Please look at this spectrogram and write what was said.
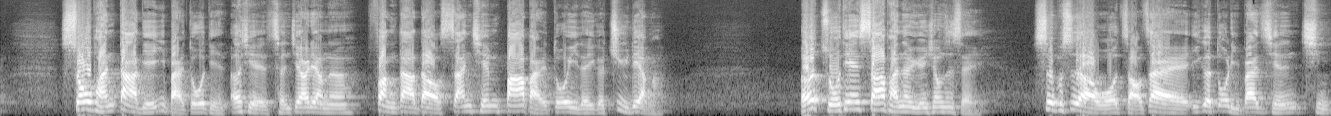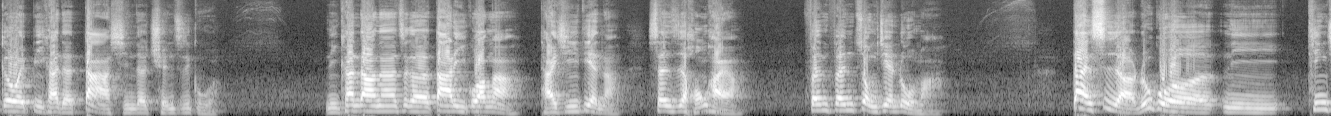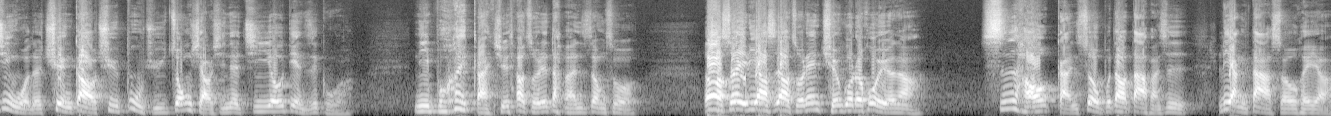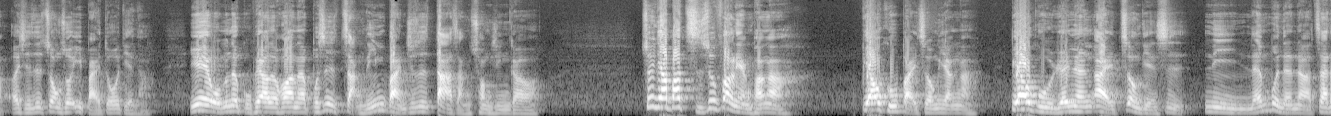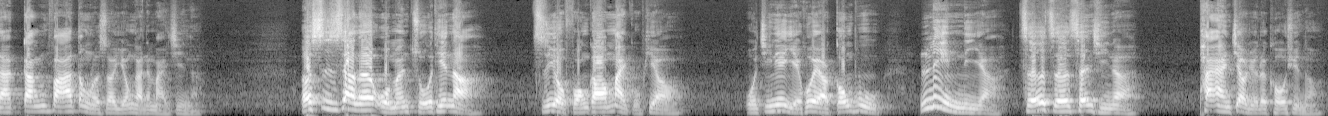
收盘大跌一百多点，而且成交量呢放大到三千八百多亿的一个巨量啊。而昨天沙盘的元凶是谁？是不是啊？我早在一个多礼拜之前，请各位避开的大型的全指股、啊，你看到呢？这个大力光啊、台积电啊，甚至红海啊，纷纷中箭落马。但是啊，如果你听进我的劝告，去布局中小型的绩优电子股啊，你不会感觉到昨天大盘是重挫哦。所以李老师啊，昨天全国的会员啊。丝毫感受不到大盘是量大收黑啊，而且是重挫一百多点啊。因为我们的股票的话呢，不是涨停板就是大涨创新高啊。所以你要把指数放两旁啊，标股摆中央啊，标股人人爱。重点是你能不能啊，在它刚发动的时候勇敢的买进呢？而事实上呢，我们昨天啊，只有逢高卖股票。我今天也会啊，公布令你啊啧啧称奇呢。拍案叫绝的口讯哦，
